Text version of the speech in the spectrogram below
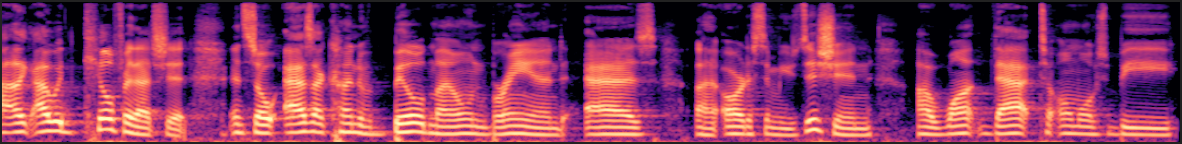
I like I would kill for that shit. And so as I kind of build my own brand as an artist and musician, I want that to almost be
